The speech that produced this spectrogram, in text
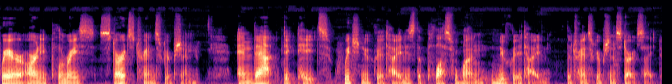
where RNA polymerase starts transcription. And that dictates which nucleotide is the plus one nucleotide, the transcription start site.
